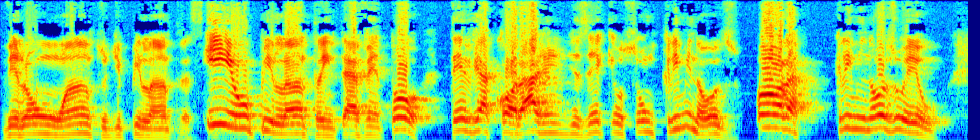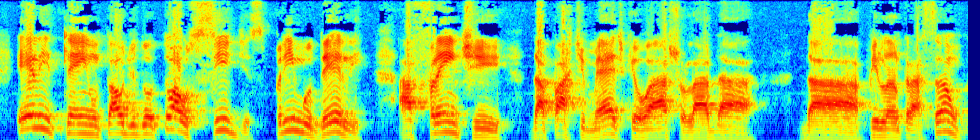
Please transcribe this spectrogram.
Virou um antro de pilantras. E o pilantra interventor teve a coragem de dizer que eu sou um criminoso. Ora, criminoso eu. Ele tem um tal de doutor Alcides, primo dele, à frente da parte médica, eu acho, lá da, da pilantração,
